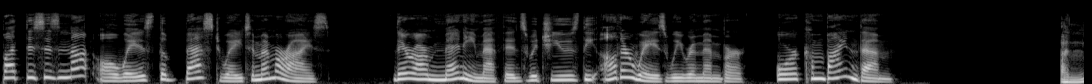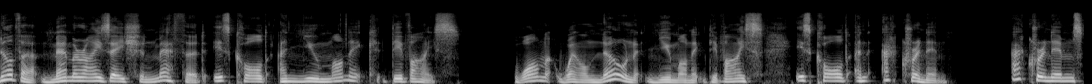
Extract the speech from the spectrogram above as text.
But this is not always the best way to memorize. There are many methods which use the other ways we remember or combine them. Another memorization method is called a mnemonic device. One well known mnemonic device is called an acronym. Acronyms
